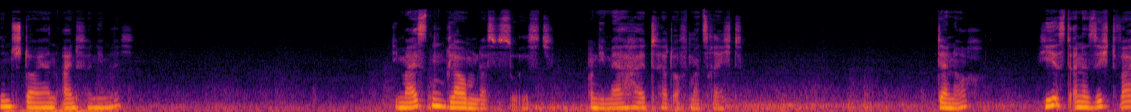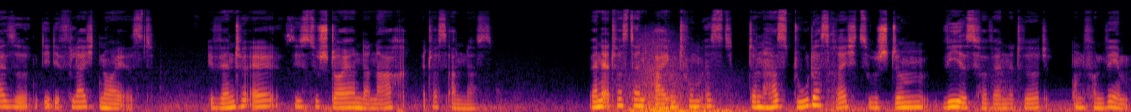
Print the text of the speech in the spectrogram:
Sind Steuern einvernehmlich? Die meisten glauben, dass es so ist, und die Mehrheit hat oftmals recht. Dennoch, hier ist eine Sichtweise, die dir vielleicht neu ist. Eventuell siehst du Steuern danach etwas anders. Wenn etwas dein Eigentum ist, dann hast du das Recht zu bestimmen, wie es verwendet wird und von wem.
